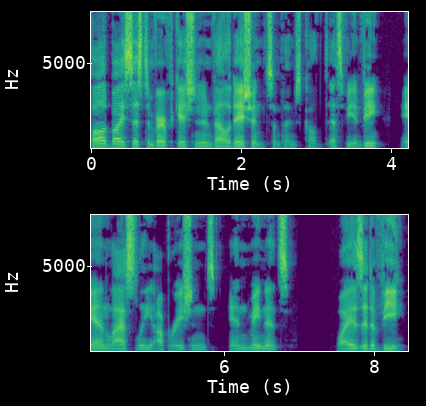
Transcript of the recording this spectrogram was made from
followed by system verification and validation, sometimes called SV&V, and lastly, operations and maintenance. Why is it a V?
